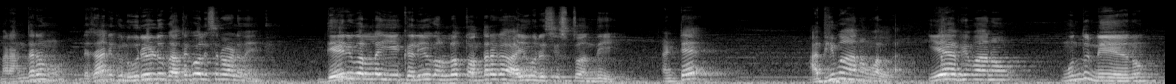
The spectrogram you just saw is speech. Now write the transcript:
మనందరం నిజానికి నూరేళ్ళు బ్రతకవలసిన వాళ్ళమే. దేనివల్ల ఈ కలియుగంలో తొందరగా ఆయువు నశిస్తోంది అంటే అభిమానం వల్ల. ఏ అభిమానం? ముందు నేను.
